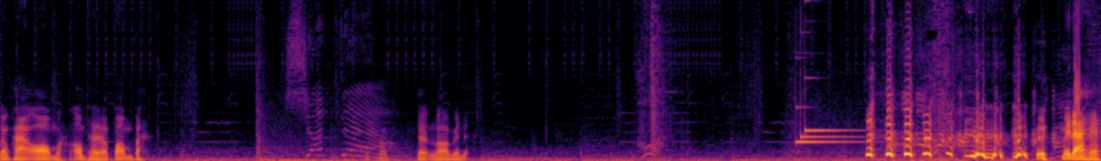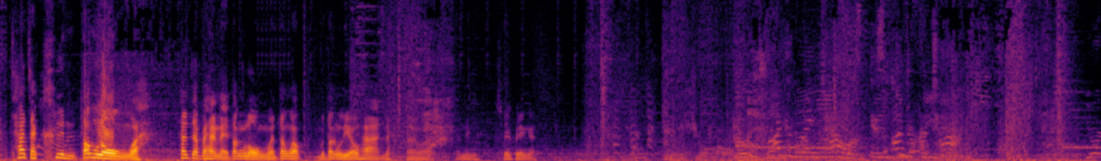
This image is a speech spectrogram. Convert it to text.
ต้องพาอ้อมอะอ้อมแถวๆป้อมปะ Shut อ้าว down. จะรอดไหมเนี่ย ไม่ได้ฮะ ถ้าจะขึ้นต้องลงว่ะ ถ้าจะไปทางไหนต้องลง มันต้องแบบ มันต้องเลี้ยวผ่านนะแปลว่าอันนึงช่วยเพื่อนกัน Our Dragon Lane Tower is under attack. Your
